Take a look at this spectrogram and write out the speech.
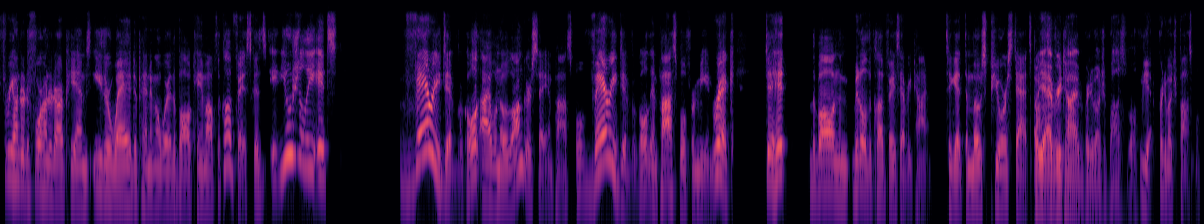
300 to 400 RPMs either way, depending on where the ball came off the club face. Because it, usually it's very difficult. I will no longer say impossible. Very difficult, impossible for me and Rick to hit the ball in the middle of the club face every time to get the most pure stats. Oh yeah, every time, pretty much impossible. Yeah, pretty much possible.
